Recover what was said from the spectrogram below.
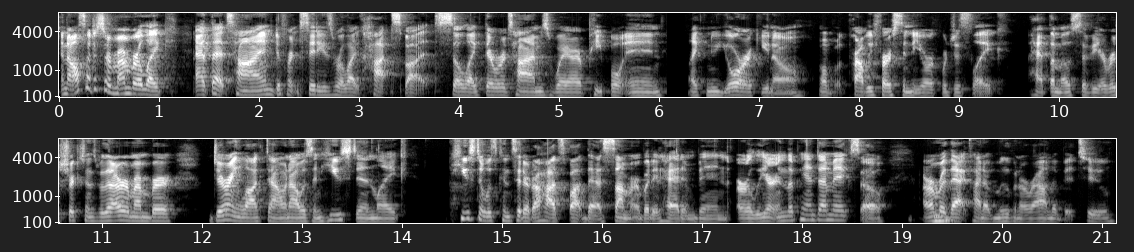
And also just remember, like at that time, different cities were like hot spots. So like there were times where people in like New York, you know, well, probably first in New York, which is like had the most severe restrictions. But I remember during lockdown when I was in Houston, like Houston was considered a hotspot that summer, but it hadn't been earlier in the pandemic. So I remember mm-hmm. that kind of moving around a bit too.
